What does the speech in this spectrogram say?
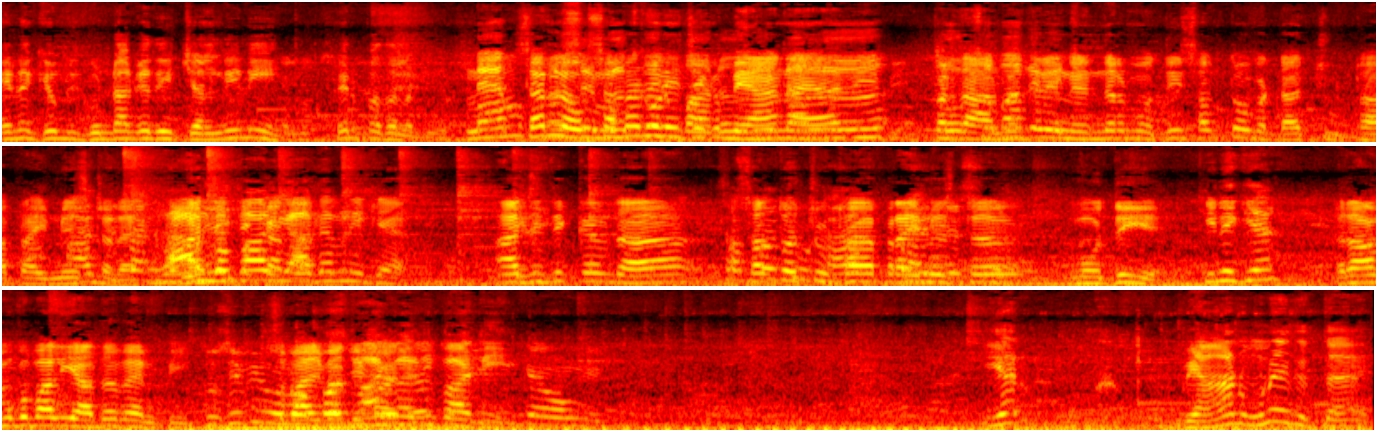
ਇਹਨਾਂ ਕਿਉਂਕਿ ਗੁੰਡਾਗਰਦੀ ਚੱਲਣੀ ਨਹੀਂ ਫਿਰ ਪਤਾ ਲੱਗੂਗਾ। ਮੈਮ ਸਰ ਲੋਕ ਸਭਾ ਦੇ ਵਿੱਚ ਇੱਕ ਬਿਆਨ ਆਇਆ ਜੀ ਪ੍ਰਧਾਨ ਮੰਤਰੀ ਨਰਿੰਦਰ ਮੋਦੀ ਸਭ ਤੋਂ ਵੱਡਾ ਝੂਠਾ ਪ੍ਰਾਈਮ ਮਿਨਿਸਟਰ ਹੈ। ਤੱਕ- ਯਾਦਵ ਨੇ ਕਿਹਾ। ਅੱਜ ਤੱਕ ਦਾ ਸਭ ਤੋਂ ਝੂਠਾ ਪ੍ਰਾਈਮ ਮਿਨਿਸਟਰ ਮੋਦੀ ਹੈ। ਕਿਹਨੇ ਕਿਹਾ? ਰਾਮਗੋਪਾਲ ਯਾਦਵ ਐਮਪੀ ਤੁਸੀਂ ਵੀ ਸਮਾਜਵਾਦੀ ਪਾਰਟੀ। ਯਾਰ ਬਿਆਨ ਉਹਨੇ ਦਿੱਤਾ ਹੈ।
